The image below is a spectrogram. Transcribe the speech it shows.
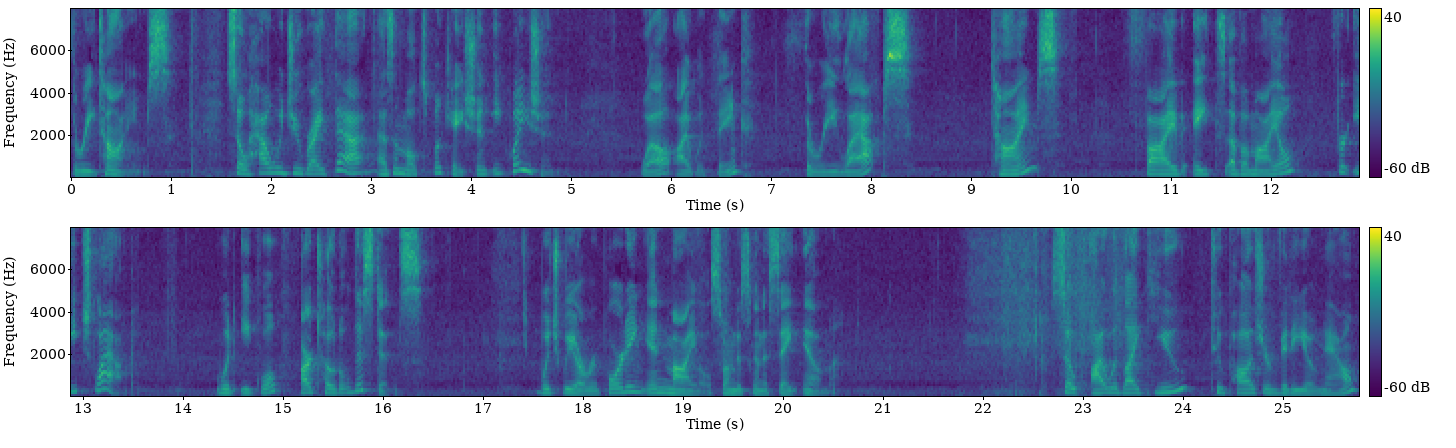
three times. So how would you write that as a multiplication equation? Well, I would think 3 laps times 5 eighths of a mile for each lap would equal our total distance which we are reporting in miles. So I'm just going to say M. So I would like you to pause your video now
